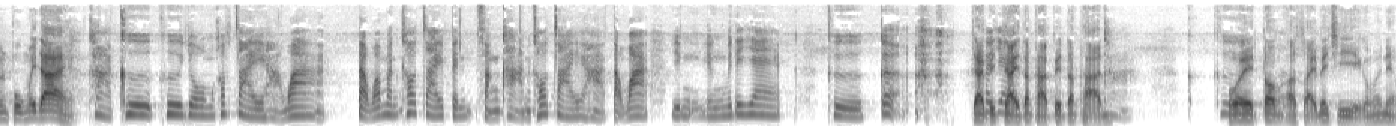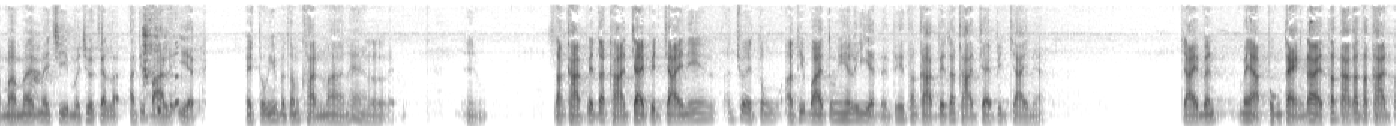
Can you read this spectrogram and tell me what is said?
มันปรุงไม่ได้ ค่ะ คือคือโยมเข้าใจค่ะว่า แต่ว่ามันเข้าใจเป็นสังขารเข้าใจค่ะแต่ว่ายังยังไม่ได้แยก คือก็ใจเป็นใจสังขารเป็นสังขารโอ้ยต้องอาศัยไม่ชีกันว่าเนี่ยมาไม่ไม่ชีมาช่วยกันอธิบายละเอียดไอ้ตรงนี้มันสาคัญมากนะสังขารเป็นสังขารใจเป็นใจนี้ ช่วยตรงอธิบายตรงนี้ละเอียดหน่อยที่สังขารเป็นสังขารใจเป็นใจเนี่ย ใจมันไม่อาจปรุงแต่งได้สังขารก็สังขารไป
